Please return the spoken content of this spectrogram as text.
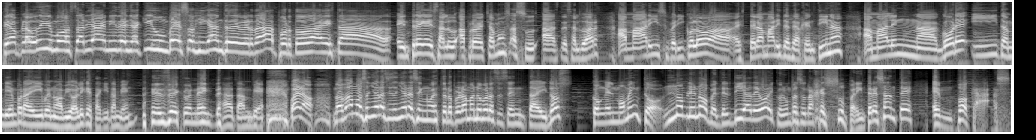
Te aplaudimos, Ariani. Desde aquí un beso gigante de verdad por toda esta entrega y salud. Aprovechamos a su- a- de saludar a Maris Verícolo, a Estela Maris desde Argentina, a Malen Nagore y también por ahí, bueno, a Violi que está aquí también. Se conecta también. Bueno, nos vamos, señoras y señores, en nuestro programa número 62 con el momento Noble Nobel del día de hoy, con un personaje súper interesante en pocas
